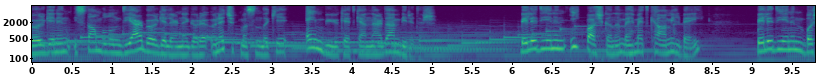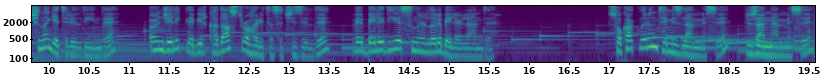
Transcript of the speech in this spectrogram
bölgenin İstanbul'un diğer bölgelerine göre öne çıkmasındaki en büyük etkenlerden biridir. Belediyenin ilk başkanı Mehmet Kamil Bey, belediyenin başına getirildiğinde öncelikle bir kadastro haritası çizildi ve belediye sınırları belirlendi. Sokakların temizlenmesi, düzenlenmesi,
